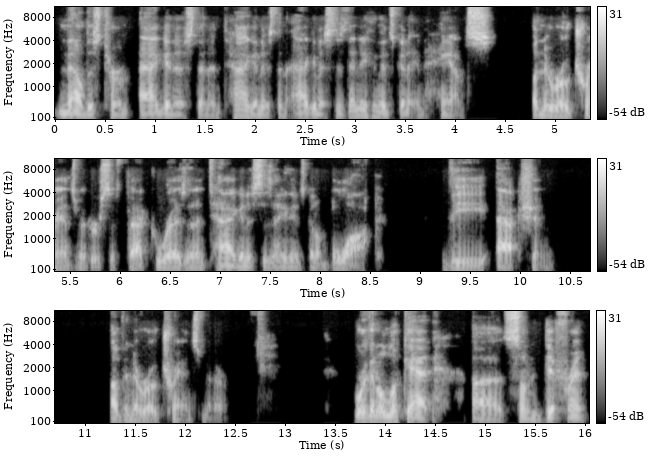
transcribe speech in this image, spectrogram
Now, this term agonist and antagonist, an agonist is anything that's going to enhance a neurotransmitter's effect, whereas an antagonist is anything that's going to block the action of a neurotransmitter. We're going to look at uh, some different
